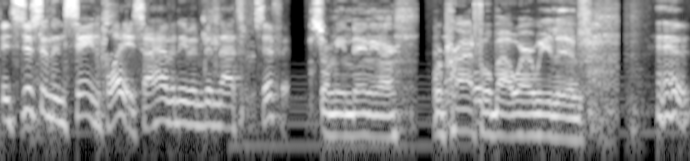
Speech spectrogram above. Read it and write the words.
It's just an insane place. I haven't even been that specific. So me and Danny are. We're prideful about where we live.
